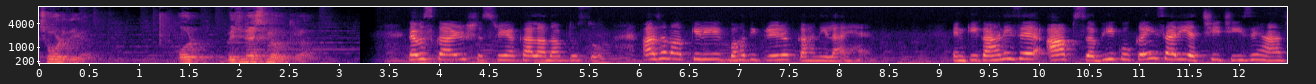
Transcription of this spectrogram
छोड़ दिया और बिज़नेस में उतरा। नमस्कार श्री अकाल, आदाब दोस्तों। आज हम आपके लिए एक बहुत ही प्रेरक कहानी लाए हैं। इनकी कहानी से आप सभी को कई सारी अच्छी चीज़ें आज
